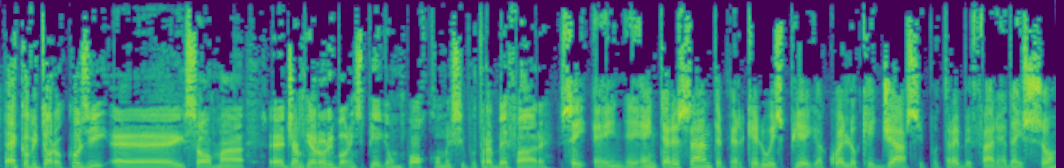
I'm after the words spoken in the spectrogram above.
Ecco Vittorio, così eh, insomma eh, Giampiero Riboni spiega un po' come si potrebbe fare. Sì, è, è, interessante perché lui spiega quello che già si potrebbe fare adesso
